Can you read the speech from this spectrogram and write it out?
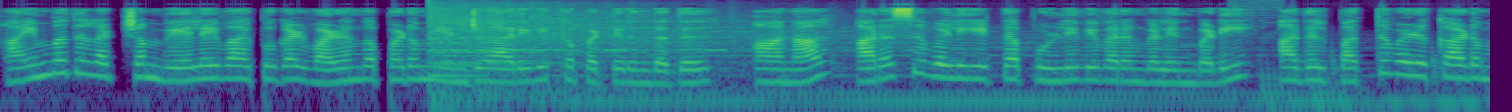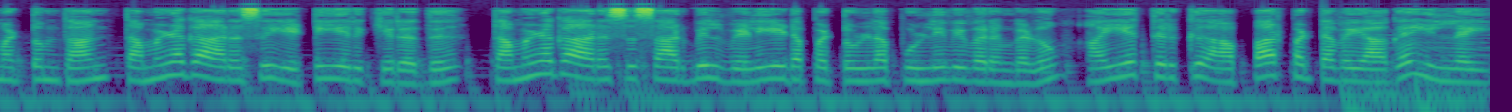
ஐம்பது லட்சம் வேலைவாய்ப்புகள் வழங்கப்படும் என்று அறிவிக்கப்பட்டிருந்தது. ஆனால் அரசு வெளியிட்ட புள்ளி விவரங்களின்படி அதில் பத்து விழுக்காடு மட்டும்தான் தமிழக அரசு எட்டியிருக்கிறது. தமிழக அரசு சார்பில் வெளியிடப்பட்டுள்ள புள்ளி விவரங்களும் ஐயத்திற்கு அப்பாற்பட்டவையாக இல்லை.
